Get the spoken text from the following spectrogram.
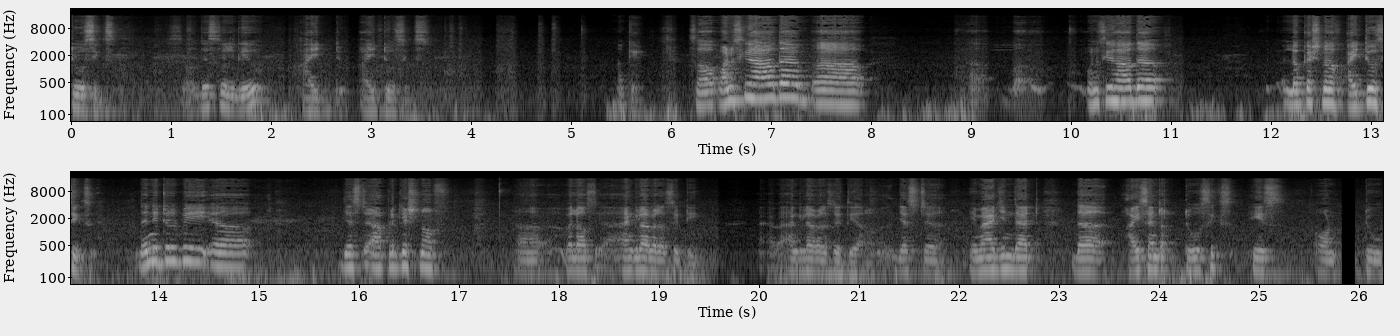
2 6 so this will give i2 i2 6 okay. So once you have the uh, uh, once you have the location of I26 then it will be uh, just application of uh, velocity angular velocity angular velocity theorem. Just uh, imagine that the I center 26 is on 2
